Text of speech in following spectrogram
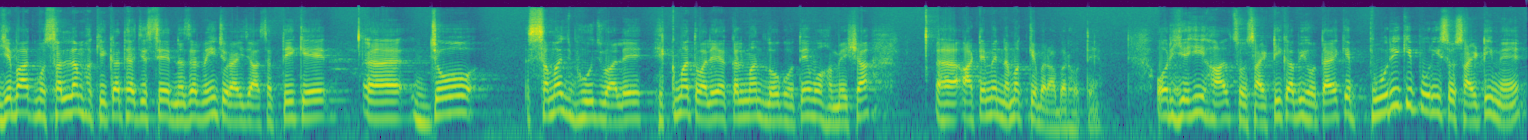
ये बात मुसलम हकीकत है जिससे नज़र नहीं चुराई जा सकती कि जो समझ बूझ वाले हमत वाले, अक्लमंद लोग होते हैं, वो हमेशा आटे में नमक के बराबर होते हैं। और यही हाल सोसाइटी का भी होता है कि पूरी की पूरी सोसाइटी में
